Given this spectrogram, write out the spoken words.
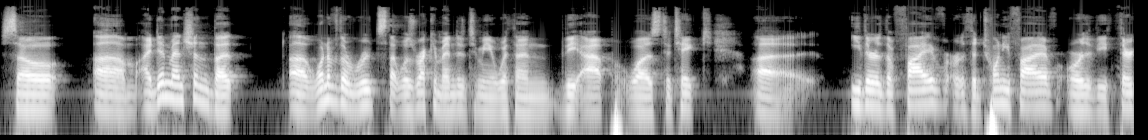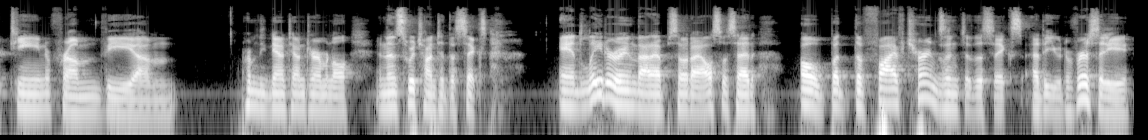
So, um, I did mention that uh, one of the routes that was recommended to me within the app was to take uh, either the five or the twenty-five or the thirteen from the um, from the downtown terminal, and then switch onto the six. And later in that episode, I also said, "Oh, but the five turns into the six at the university."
